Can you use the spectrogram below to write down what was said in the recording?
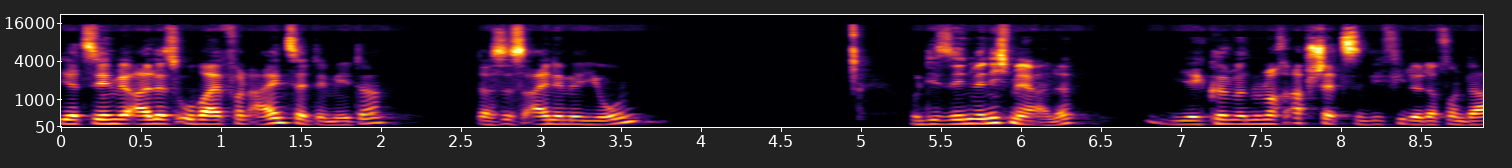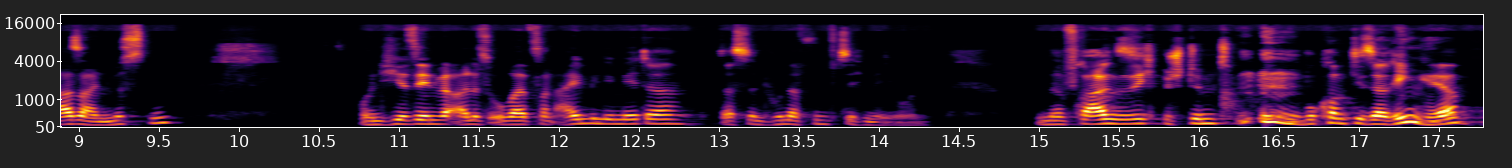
Jetzt sehen wir alles oberhalb von ein Zentimeter. Das ist eine Million. Und die sehen wir nicht mehr alle. Hier können wir nur noch abschätzen, wie viele davon da sein müssten. Und hier sehen wir alles oberhalb von 1 Millimeter. Das sind 150 Millionen. Und dann fragen Sie sich bestimmt, wo kommt dieser Ring her?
